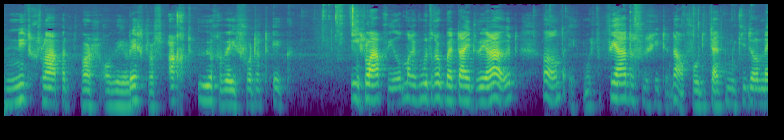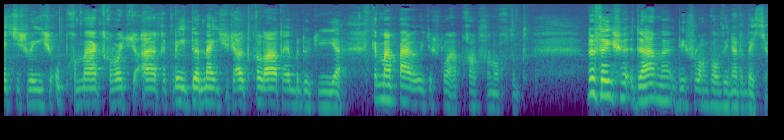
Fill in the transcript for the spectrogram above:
niet geslapen. Het was alweer licht. Het was acht uur geweest voordat ik in slaap viel. Maar ik moet er ook bij tijd weer uit. Want ik moest op verjaardagsvisite. Nou, voor die tijd moet je dan netjes wezen, opgemaakt, gewasje, aangekleed, de meisjes uitgelaten hebben. Dus ja, ik heb maar een paar uurtjes slaap gehad vanochtend. Dus deze dame, die verlangt wel weer naar de bedje.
